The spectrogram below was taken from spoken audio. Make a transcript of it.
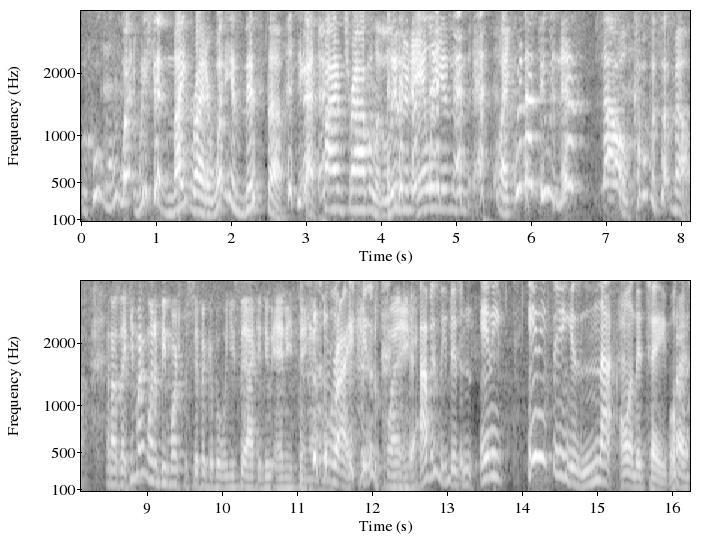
Who, what? We said Knight Rider. What is this stuff? You got time travel and lizard aliens. And, like, we're not doing this. No, come up with something else. And I was like, you might want to be more specific about when you say I can do anything. Right. Like- obviously, there's any anything is not on the table. Right.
